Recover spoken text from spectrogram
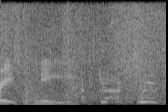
Just a scraped knee.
